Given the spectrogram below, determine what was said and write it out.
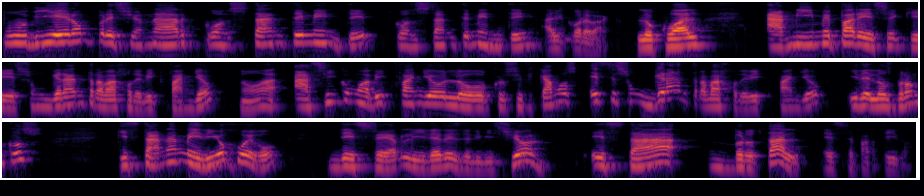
pudieron presionar constantemente, constantemente al coreback, lo cual a mí me parece que es un gran trabajo de Big Fangio, ¿no? Así como a Big Fangio lo crucificamos, este es un gran trabajo de Big Fangio y de los Broncos que están a medio juego de ser líderes de división. Está brutal este partido,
